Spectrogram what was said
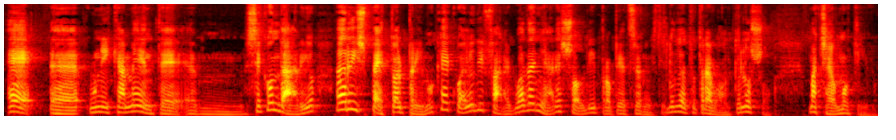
è eh, unicamente ehm, secondario rispetto al primo, che è quello di fare guadagnare soldi ai propri azionisti. L'ho detto tre volte, lo so, ma c'è un motivo.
